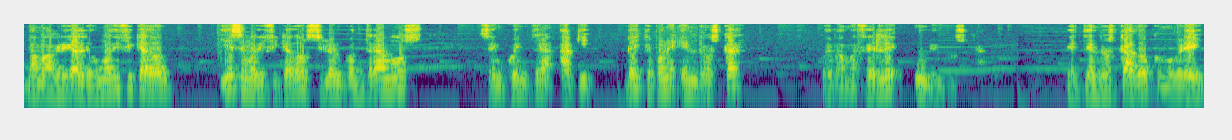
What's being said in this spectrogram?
Vamos a agregarle un modificador y ese modificador, si lo encontramos, se encuentra aquí. ¿Veis que pone enroscar? Pues vamos a hacerle un enroscado. Este enroscado, como veréis,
